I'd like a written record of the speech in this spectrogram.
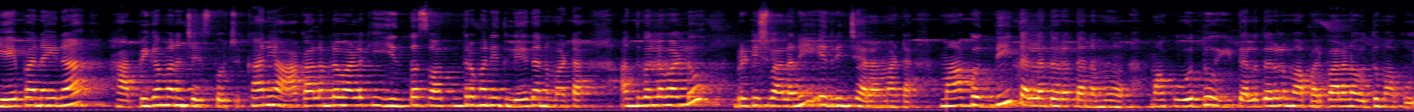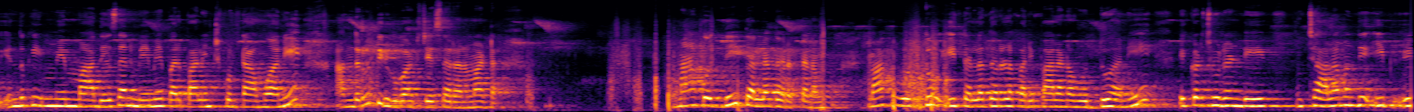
ఏ పనైనా హ్యాపీగా మనం చేసుకోవచ్చు. కానీ ఆ కాలంలో వాళ్ళకి ఇంత స్వాతంత్రం అనేది లేదన్నమాట. అందువల్ల వాళ్ళు బ్రిటిష్ వాళ్ళని ఎదిరించారనమాట మా కొద్దీ తెల్లదొరతనము. మాకు వద్దు ఈ తెల్లదొరలు మా పరిపాలన వద్దు మాకు. ఎందుకు మేము మా దేశాన్ని మేమే పరిపాలించుకుంటాము అని అందరూ తిరుగుబాటు చేశారనమాట మా కొద్దీ తెల్లదొరతనము. మాకు వద్దు ఈ తెల్లదొరల పరిపాలన వద్దు అని ఇక్కడ చూడండి. చాలామంది ఈ ఈ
